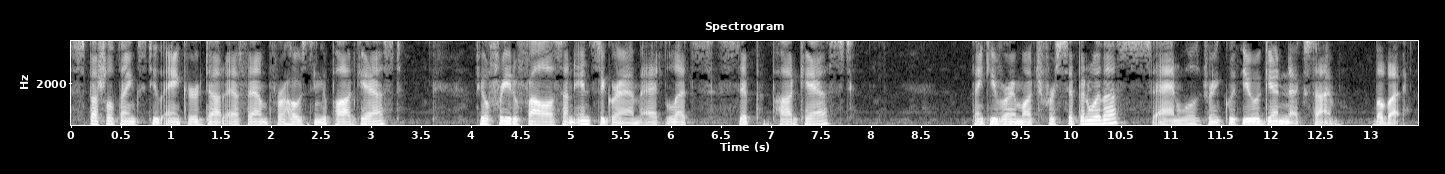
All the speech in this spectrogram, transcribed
Special thanks to Anchor.fm for hosting the podcast. Feel free to follow us on Instagram at Let's Sip Podcast. Thank you very much for sipping with us, and we'll drink with you again next time. Bye bye.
